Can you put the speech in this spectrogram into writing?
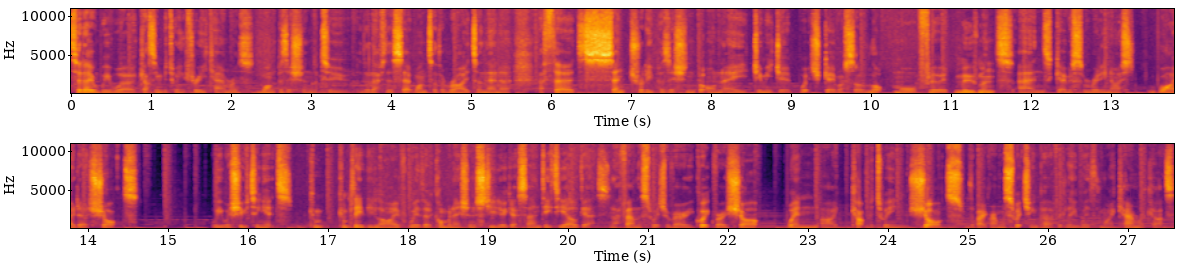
Today we were cutting between three cameras, one positioned to the left of the set, one to the right, and then a, a, third centrally positioned but on a jimmy jib, which gave us a lot more fluid movements and gave us some really nice wider shots. We were shooting it com completely live with a combination of studio guests and DTL guests. And I found the switcher very quick, very sharp. When I cut between shots, the background was switching perfectly with my camera cuts.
